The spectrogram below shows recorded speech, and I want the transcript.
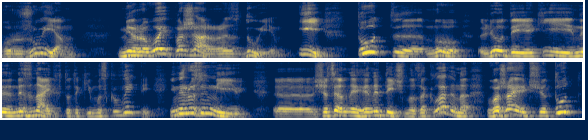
буржуям мировой пожар роздуєм. І тут е, ну, люди, які не, не знають, хто такі московити, і не розуміють, е, що це в них генетично закладено, вважають, що тут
